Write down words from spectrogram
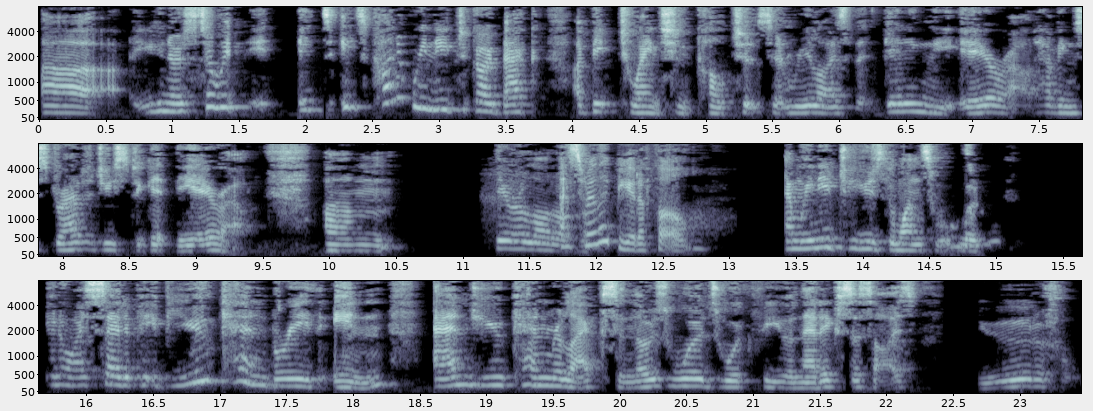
Uh, you know, so it, it, it's it's kind of we need to go back a bit to ancient cultures and realize that getting the air out, having strategies to get the air out, um, there are a lot of. That's them. really beautiful, and we need to use the ones that work. You know, I say to people, if you can breathe in and you can relax, and those words work for you in that exercise, beautiful,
